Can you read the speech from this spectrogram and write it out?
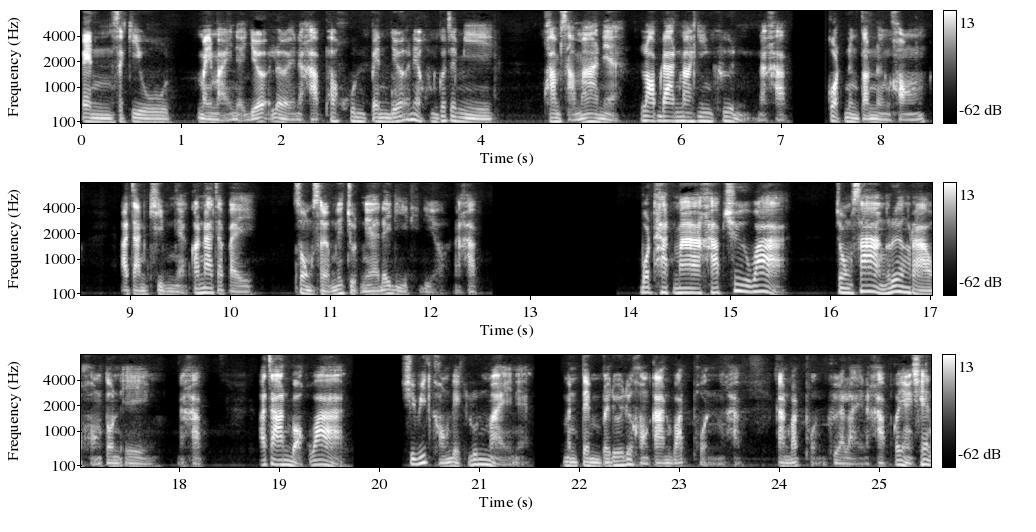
เป็น skill ใหม่ๆเนี่ยเยอะเลยนะครับพอคุณเป็นเยอะเนี่ยคุณก็จะมีความสามารถเนี่ยรอบด้านมากยิ่งขึ้นนะครับกฎหนึ่งต่อหนึ่งของอาจารย์คิมเนี่ยก็น่าจะไปส่งเสริมในจุดนี้ได้ดีทีเดียวนะครับ บทถัดมาครับชื่อว่าจงสร้างเรื่องราวของตนเองนะครับ อาจารย์บอกว่าชีวิตของเด็กรุ่นใหม่เนี่ย มันเต็มไปด้วยเรื่องของการวัดผลครับ การวัดผลคืออะไรนะครับ ก็อย่างเช่น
